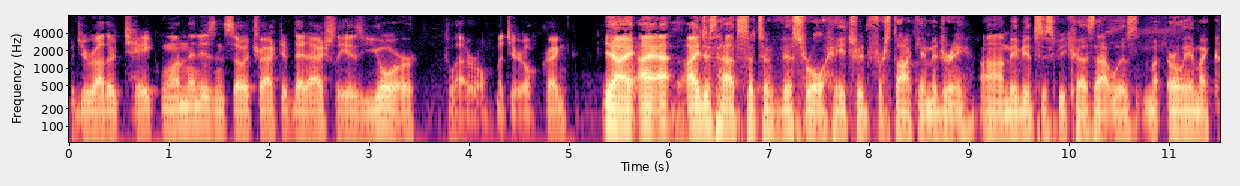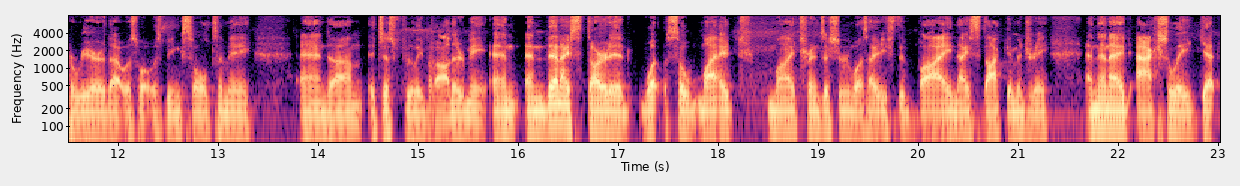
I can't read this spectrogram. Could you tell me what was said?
would you rather take one that isn't so attractive that actually is your collateral material? Craig? Yeah, I, I, I just have such a visceral hatred for stock imagery. Um, maybe it's just because that was my, early in my career. That was what was being sold to me, and um, it just really bothered me. And and then I started what. So my my transition was I used to buy nice stock imagery, and then I'd actually get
